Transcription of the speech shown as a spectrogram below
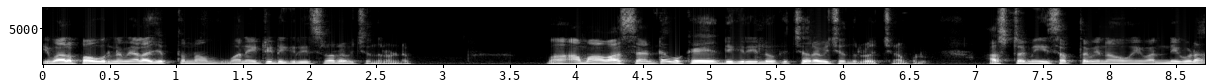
ఇవాళ పౌర్ణమి ఎలా చెప్తున్నాం? వన్ ఎయిటీ డిగ్రీస్లో రవిచంద్రుడు అమావాస్య అంటే ఒకే డిగ్రీలోకి రవిచంద్రుడు వచ్చినప్పుడు. అష్టమి సప్తమి నవమి ఇవన్నీ కూడా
